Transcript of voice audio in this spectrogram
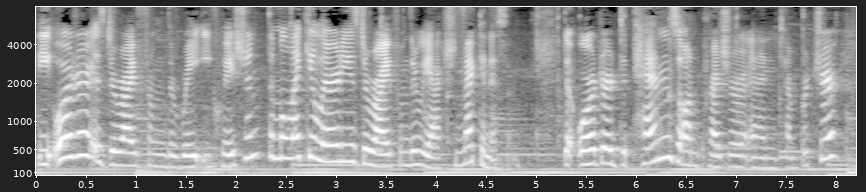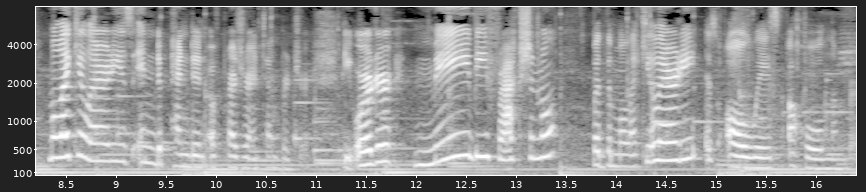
The order is derived from the rate equation, the molecularity is derived from the reaction mechanism. The order depends on pressure and temperature. Molecularity is independent of pressure and temperature. The order may be fractional, but the molecularity is always a whole number.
